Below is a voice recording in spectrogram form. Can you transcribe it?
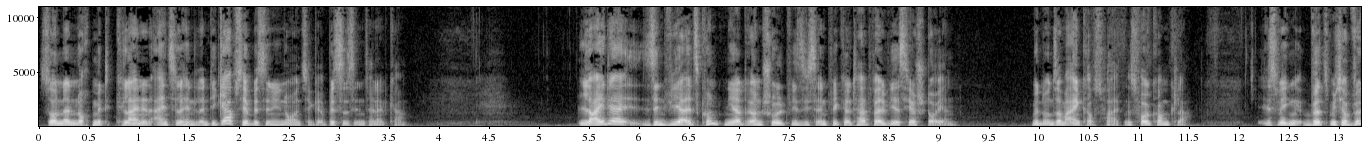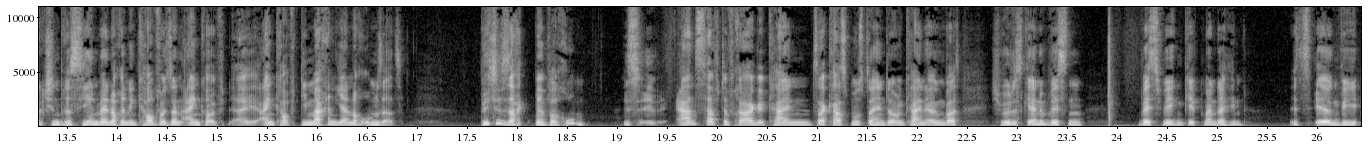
sondern noch mit kleinen Einzelhändlern. Die gab es ja bis in die 90er, bis das Internet kam. Leider sind wir als Kunden ja dran schuld, wie sich es entwickelt hat, weil wir es ja steuern mit unserem Einkaufsverhalten. Ist vollkommen klar. Deswegen würde es mich auch wirklich interessieren, wer noch in den Kaufhäusern einkauft, äh, einkauft. Die machen ja noch Umsatz. Bitte sagt mir warum. Ist äh, ernsthafte Frage, kein Sarkasmus dahinter und kein irgendwas. Ich würde es gerne wissen, weswegen geht man dahin? Es irgendwie,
